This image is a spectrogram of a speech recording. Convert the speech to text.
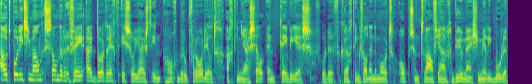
Oud-politieman Sander V. uit Dordrecht is zojuist in hoger beroep veroordeeld. 18 jaar cel en tbs voor de verkrachting van en de moord op zijn 12-jarige buurmeisje Millie Boele.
